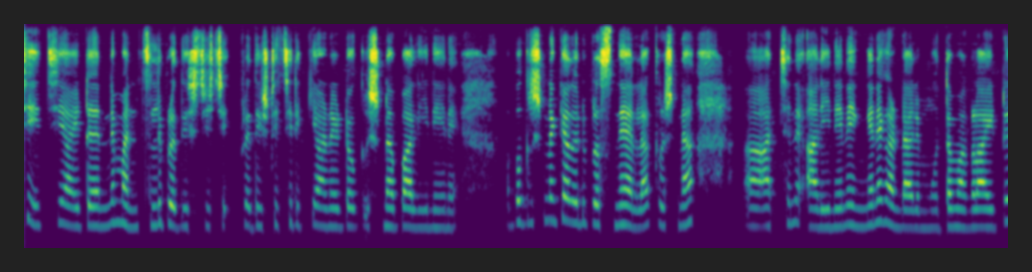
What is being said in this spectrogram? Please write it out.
ചേച്ചിയായിട്ട് തന്നെ മനസ്സിൽ പ്രതിഷ്ഠിച്ച് പ്രതിഷ്ഠിച്ചിരിക്കുകയാണ് കേട്ടോ കൃഷ്ണ അപ്പോൾ അലീനേനെ. അപ്പോൾ കൃഷ്ണയ്ക്ക് അതൊരു പ്രശ്നമല്ല. കൃഷ്ണ അച്ഛന് അലീനേനെ എങ്ങനെ കണ്ടാലും മൂത്ത മകളായിട്ട്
